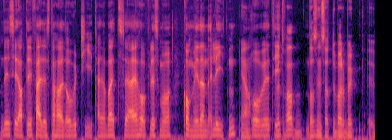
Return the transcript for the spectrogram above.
de sier at de færreste har over 10 terabyte, så jeg håper liksom å komme i den eliten Ja. over 10. Vet du hva, da syns jeg at du bare bør eh,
